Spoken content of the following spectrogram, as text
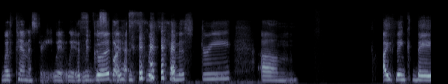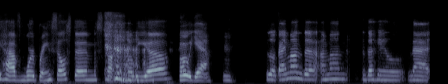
with chemistry with with, it's with good. It ha- with chemistry. Um i think they have more brain cells than scott and malia. Oh yeah. Look, I'm on the I'm on the hill that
